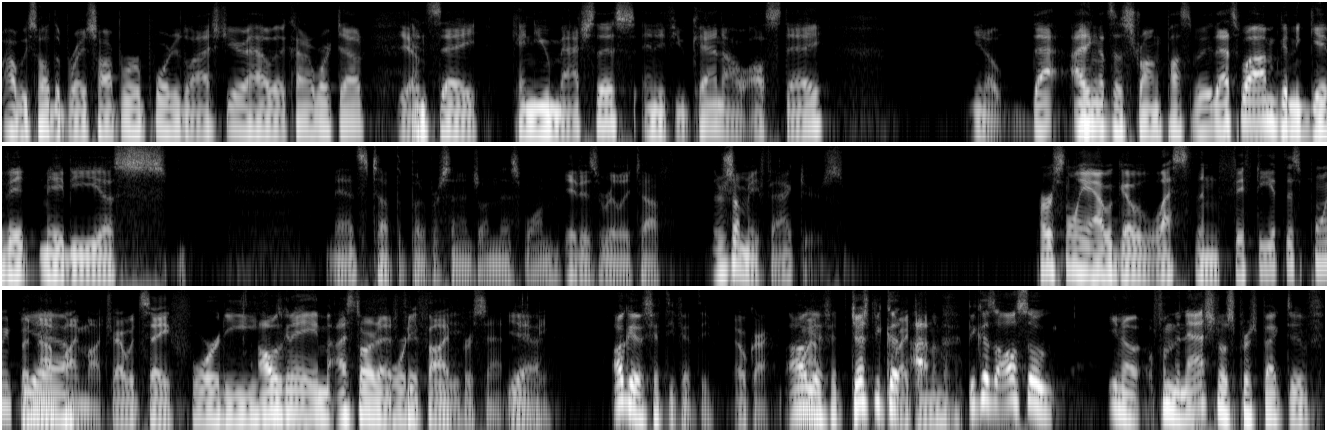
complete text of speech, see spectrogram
how we saw the Bryce Harper reported last year, how it kind of worked out, Yeah. and say, "Can you match this? And if you can, I'll, I'll stay." You know that I think that's a strong possibility. That's why I'm going to give it maybe a. Man, it's tough to put a percentage on this one. It is really tough. There's so many factors. Personally, I would go less than 50 at this point, but not by much. I would say 40. I was going to aim. I started at 45%, Yeah, maybe. I'll give it 50-50. Okay. I'll Wow. give it just because Right down the I- because also you know from the Nationals perspective,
